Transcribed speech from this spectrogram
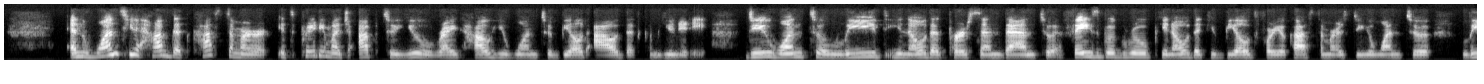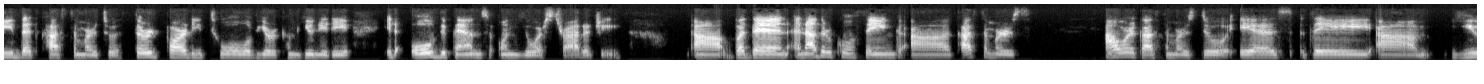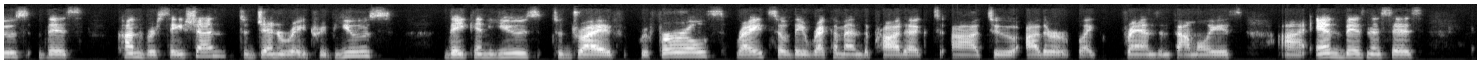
And once you have that customer, it's pretty much up to you, right? How you want to build out that community do you want to lead you know that person then to a facebook group you know that you build for your customers? Do you want to lead that customer to a third party tool of your community? It all depends on your strategy. Uh, but then another cool thing uh, customers our customers do is they um, use this conversation to generate reviews they can use to drive referrals, right? So they recommend the product uh, to other like friends and families uh, and businesses.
